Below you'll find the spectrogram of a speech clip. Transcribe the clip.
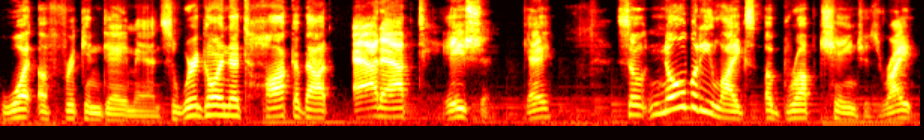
What a freaking day, man. So, we're going to talk about adaptation, okay? So, nobody likes abrupt changes, right?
